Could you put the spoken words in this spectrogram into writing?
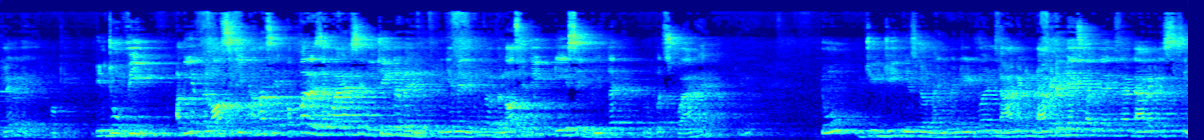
क्लियर है ओके इनटू वी अब ये वेलोसिटी कहाँ से अपर रिजर्वायर से नीचे की तरफ़ बह रही है? तो ये मैं लिखूँगा वेलोसिटी ए से बी तक, ऊपर स्क्वायर है। 2 GG is your 9.81 diameter diameter क्या इसका क्या है diameter C.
